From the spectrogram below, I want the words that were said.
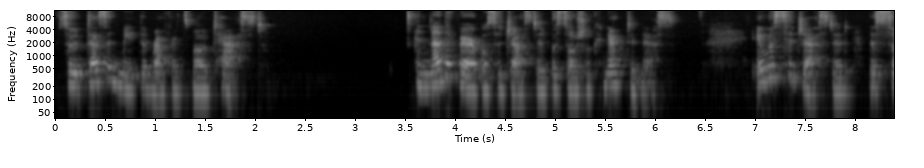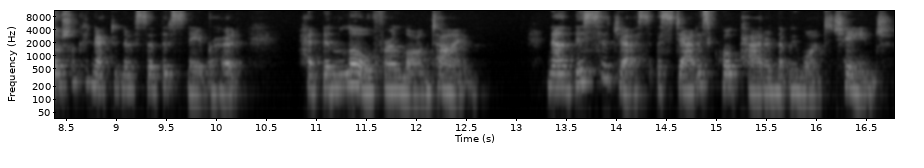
so it doesn't meet the reference mode test. Another variable suggested was social connectedness. It was suggested the social connectedness of this neighborhood had been low for a long time. Now this suggests a status quo pattern that we want to change.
